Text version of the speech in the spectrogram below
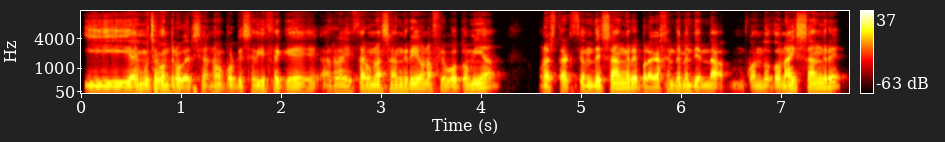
y hay mucha controversia, ¿no? Porque se dice que al realizar una sangría, una flebotomía, una extracción de sangre, para que la gente me entienda, cuando donáis sangre,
